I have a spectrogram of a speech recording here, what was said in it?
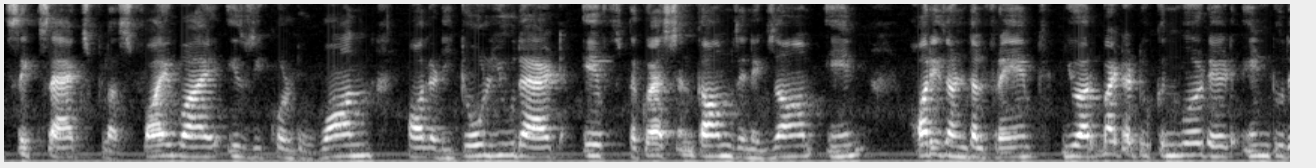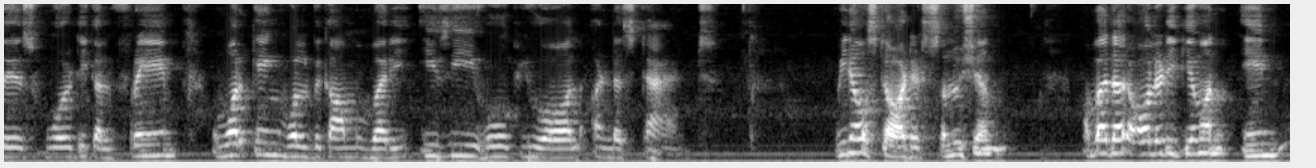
6x plus 5y is equal to 1 already told you that if the question comes in exam in horizontal frame you are better to convert it into this vertical frame. Working will become very easy. Hope you all understand. We now start its solution. Whether already given in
